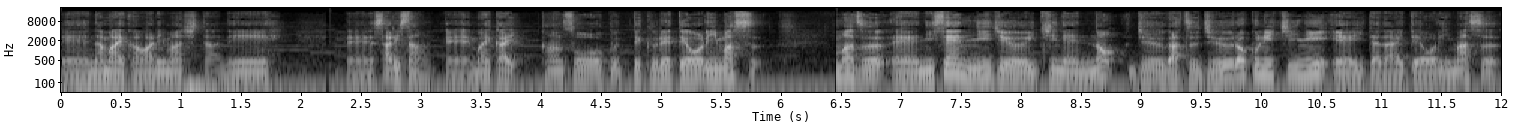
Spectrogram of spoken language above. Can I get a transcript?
えー名前変わりましたね。えーサリさん、えー毎回感想を送ってくれております。まず、えー2021年の10月16日に、えーいただいております。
